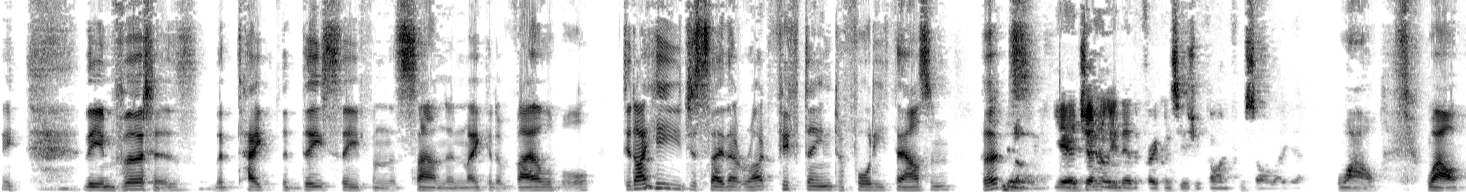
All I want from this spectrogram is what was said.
the inverters that take the DC from the sun and make it available. Did I hear you just say that right? 15 to 40,000 hertz? Yeah. yeah, generally they're the frequencies you find from solar, yeah. Wow, wow.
